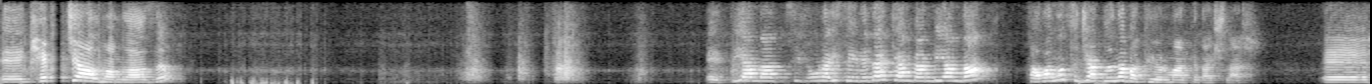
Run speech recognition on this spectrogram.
e, kepçe almam lazım. Evet bir yandan siz orayı seyrederken ben bir yandan tavanın sıcaklığına bakıyorum arkadaşlar. Ee,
